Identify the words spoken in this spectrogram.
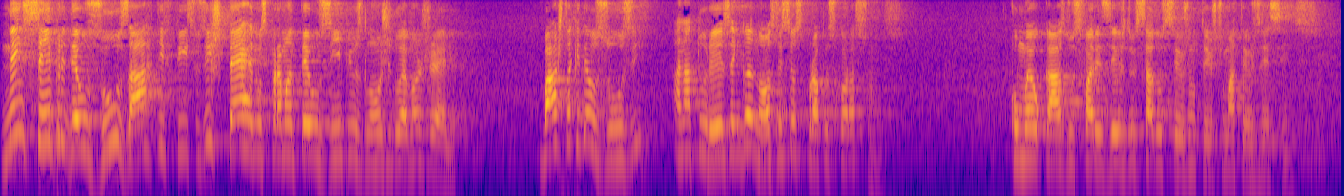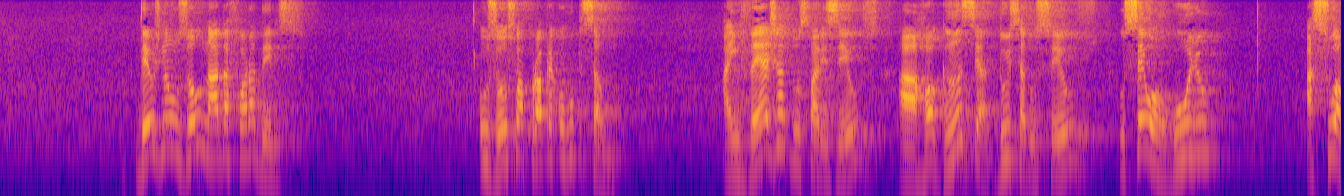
nem sempre Deus usa artifícios externos para manter os ímpios longe do Evangelho. Basta que Deus use a natureza enganosa de seus próprios corações. Como é o caso dos fariseus e dos saduceus no texto de Mateus 16. Deus não usou nada fora deles. Usou sua própria corrupção. A inveja dos fariseus, a arrogância dos saduceus, o seu orgulho, a sua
